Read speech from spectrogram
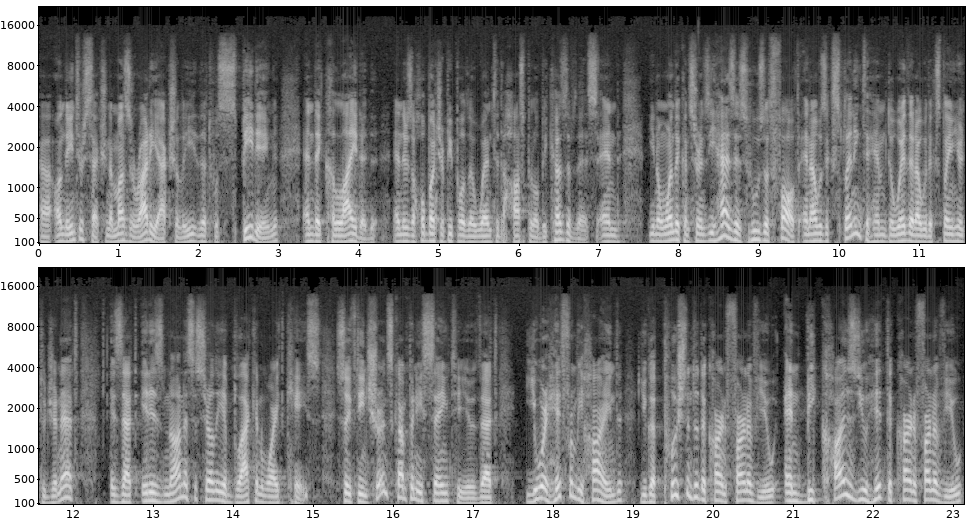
uh, on the intersection, a Maserati actually, that was speeding and they collided. And there's a whole bunch of people that went to the hospital because of this. And, you know, one of the concerns he has is who's at fault. And I was explaining to him the way that I would explain here to Jeanette is that it is not necessarily a black and white case. So if the insurance company is saying to you that you were hit from behind, you got pushed into the car in front of you, and because you hit the car in front of you,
